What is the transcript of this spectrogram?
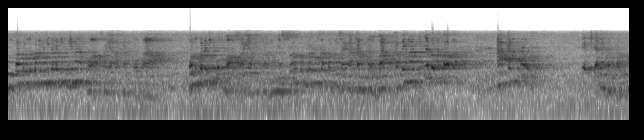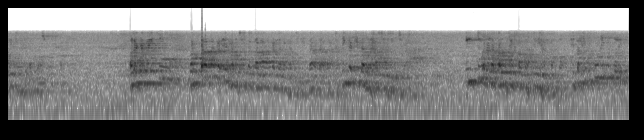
Jumpa depan kita lagi gimana? Wah, saya akan coba. Tahun depan lagi wah, saya akan menyesal berbuat dosa, tapi saya akan tobat. Sampai mati dia tobat-tobat. Akan terus. Dia tidak dapat tahu itu dari Allah Oleh karena itu, pertama kali yang harus kita tanamkan dalam hati kita adalah ketika kita berhasil hijrah, itu adalah taufik Allah pilihan Allah. Kita syukuri betul itu.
